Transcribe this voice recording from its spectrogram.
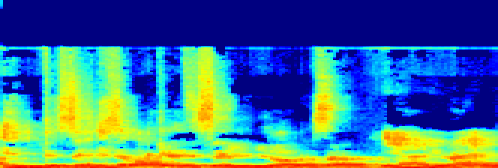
if, this thing is a market is selling, you don't understand. Yeah, you're right.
